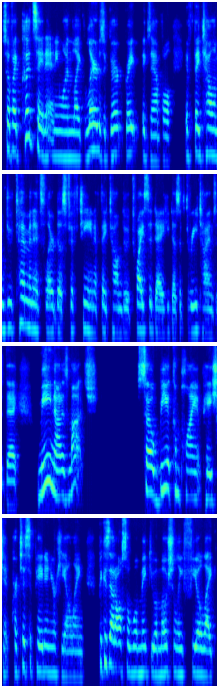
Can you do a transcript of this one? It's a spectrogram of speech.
So if I could say to anyone, like Laird is a great example. If they tell him do 10 minutes, Laird does 15. If they tell him do it twice a day, he does it three times a day. Me, not as much. So be a compliant patient, participate in your healing, because that also will make you emotionally feel like,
